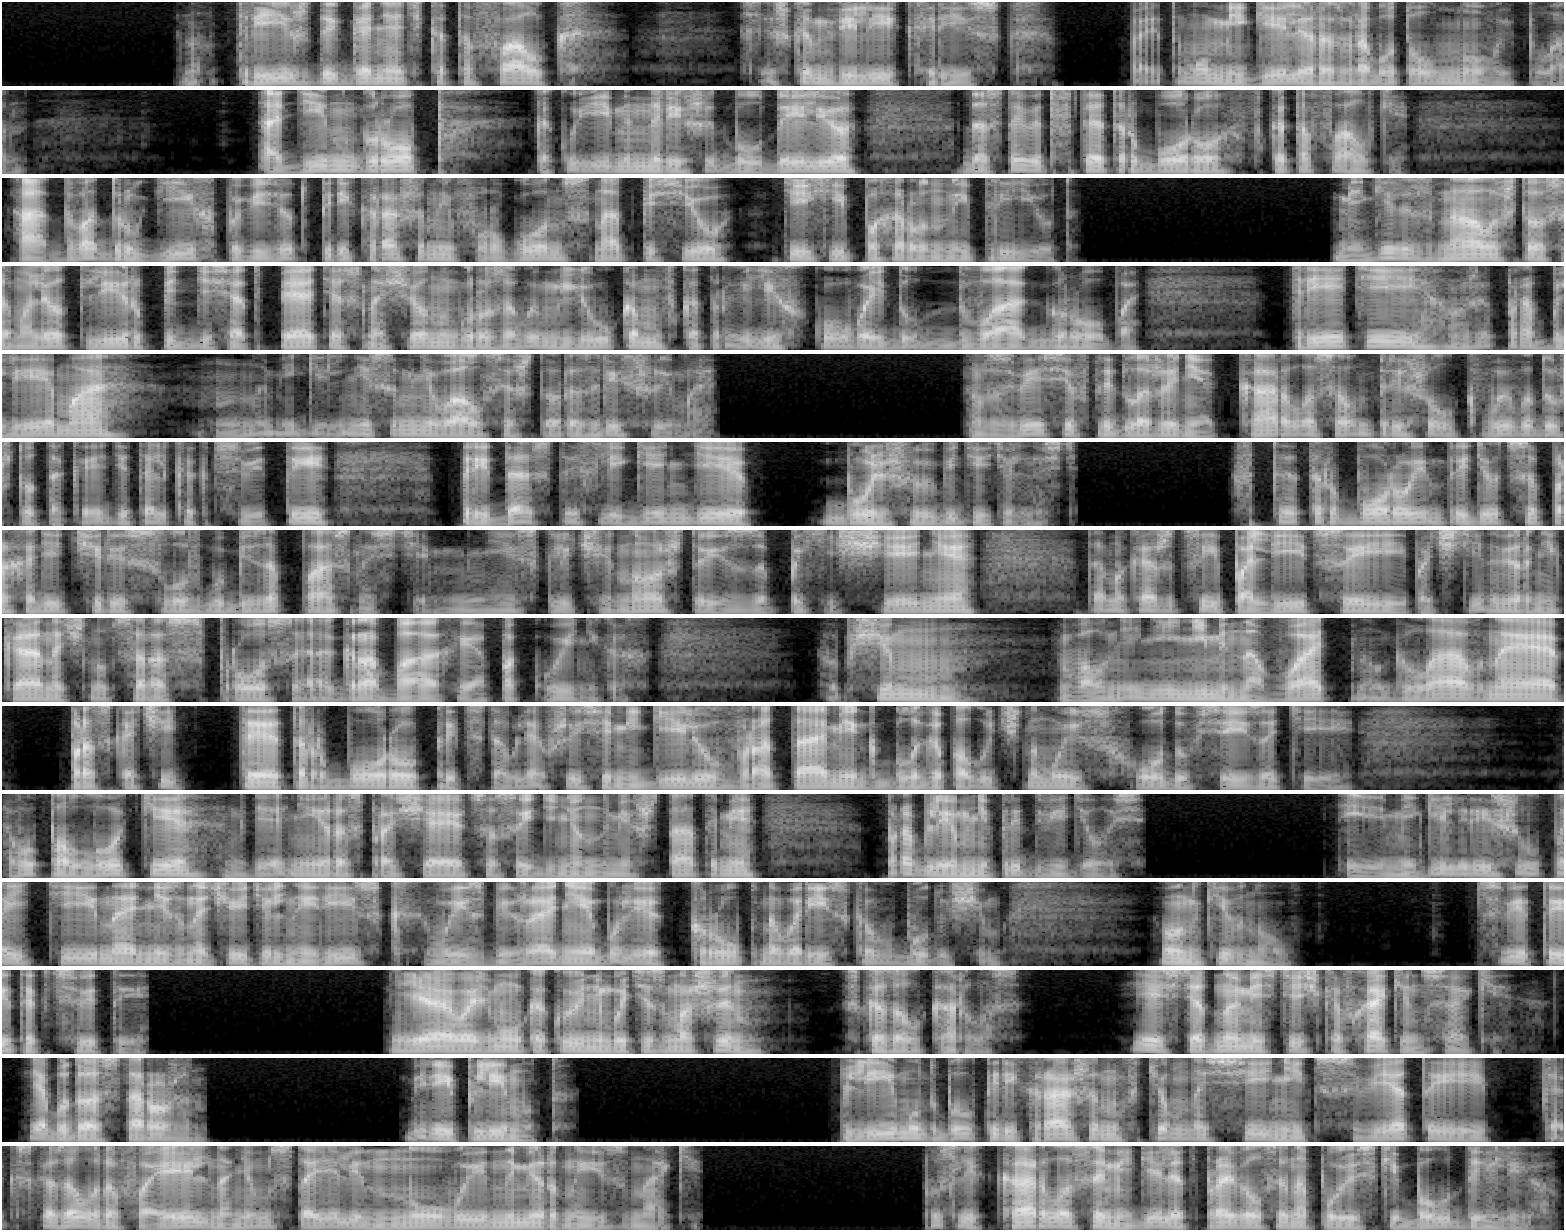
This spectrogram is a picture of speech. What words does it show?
Но трижды гонять катафалк — слишком велик риск, поэтому Мигель разработал новый план. Один гроб, какой именно решит Баудельо, доставит в Тетерборо в катафалке, а два других повезет перекрашенный фургон с надписью «Тихий похоронный приют». Мигель знал, что самолет Лир-55 оснащен грузовым люком, в который легко войдут два гроба. Третий — уже проблема, но Мигель не сомневался, что разрешимая. Взвесив предложение Карлоса, он пришел к выводу, что такая деталь, как цветы, придаст их легенде большую убедительность. В Тетербору им придется проходить через службу безопасности. Не исключено, что из-за похищения там окажется и полиция, и почти наверняка начнутся расспросы о гробах и о покойниках. В общем, волнений не миновать, но главное — проскочить Тетербору, представлявшийся Мигелю вратами к благополучному исходу всей затеи. В Уполоке, где они распрощаются с Соединенными Штатами, проблем не предвиделось и Мигель решил пойти на незначительный риск во избежание более крупного риска в будущем. Он кивнул. «Цветы так цветы». «Я возьму какую-нибудь из машин», — сказал Карлос. «Есть одно местечко в Хакенсаке. Я буду осторожен. Бери Плимут». Плимут был перекрашен в темно-синий цвет, и, как сказал Рафаэль, на нем стояли новые номерные знаки. После Карлоса Мигель отправился на поиски Бауделью.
